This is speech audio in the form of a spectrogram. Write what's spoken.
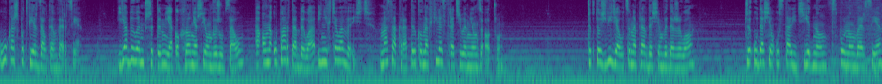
Łukasz potwierdzał tę wersję. Ja byłem przy tym, jak ochroniarz ją wyrzucał, a ona uparta była i nie chciała wyjść. Masakra, tylko na chwilę straciłem ją z oczu. Czy ktoś widział, co naprawdę się wydarzyło? Czy uda się ustalić jedną wspólną wersję?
